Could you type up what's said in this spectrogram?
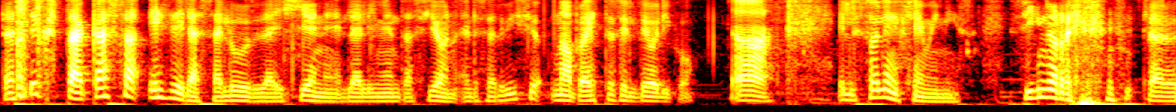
La sexta casa es de la salud, la higiene, la alimentación, el servicio. No, pero este es el teórico. Ah, El sol en Géminis. Signo re- Claro,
